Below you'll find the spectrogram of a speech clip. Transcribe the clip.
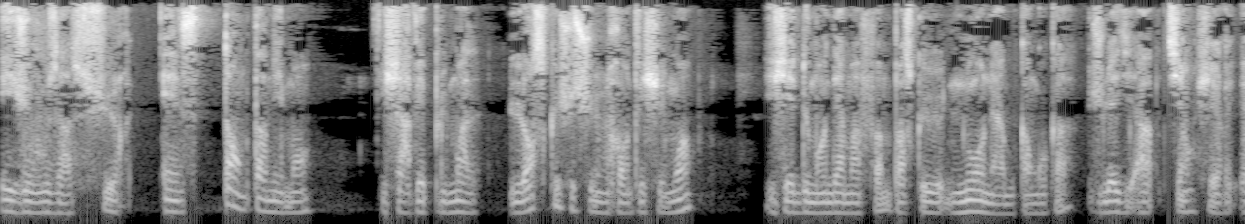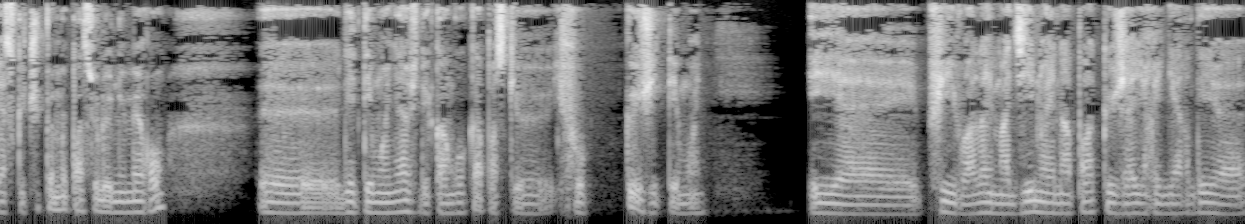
Et je vous assure, instantanément, j'avais plus mal. Lorsque je suis rentré chez moi, j'ai demandé à ma femme, parce que nous on est à Bukangoka, je lui ai dit, ah tiens chérie, est-ce que tu peux me passer le numéro euh, des témoignages de Kangoka parce que il faut que je témoigne. Et euh, puis voilà, il m'a dit, non, il n'a pas que j'aille regarder, euh,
